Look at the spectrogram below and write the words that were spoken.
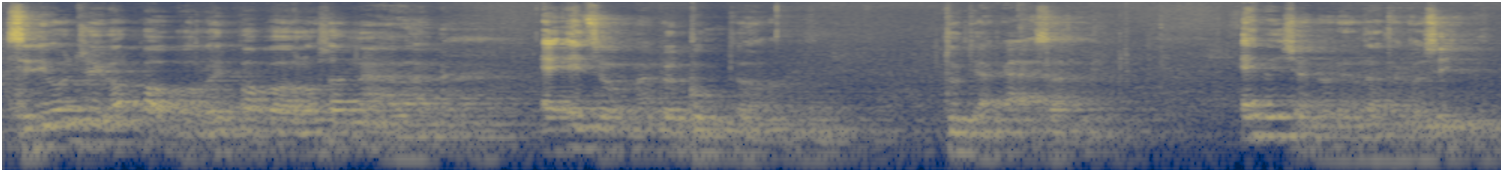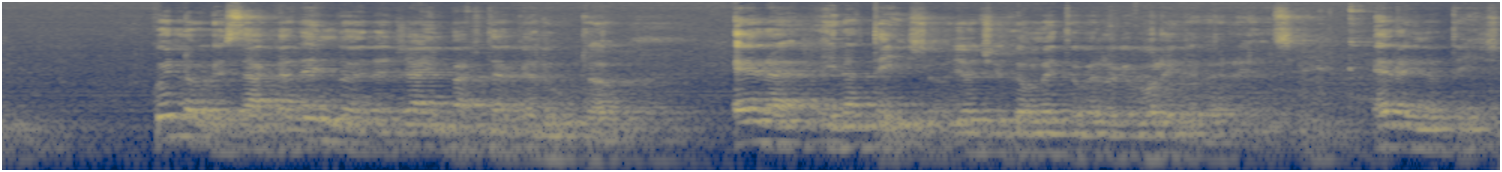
si rivolgeva al popolo, il popolo lo sannava insomma a quel punto tutti a casa. E invece non è andata così. Quello che sta accadendo ed è già in parte accaduto era inatteso, io ci commetto quello che volete per Renzi, era inatteso.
